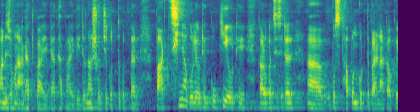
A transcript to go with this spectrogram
মানুষ যখন আঘাত পায়, ব্যথা পায়, বেদনা সহ্য করতে করতে আর পারছি না বলে ওঠে, কুকিয়ে ওঠে। কারও কাছে সেটা উপস্থাপন করতে পারে না, কাউকে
